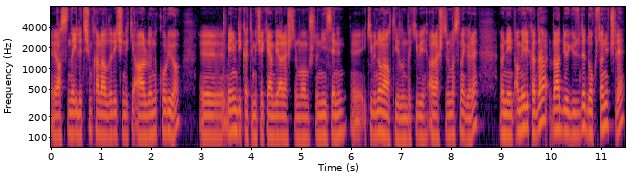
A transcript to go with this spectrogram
e, aslında iletişim kanalları içindeki ağırlığını koruyor. E, benim dikkatimi çeken bir araştırma olmuştu. Nielsen'in e, 2016 yılındaki bir araştırmasına göre örneğin Amerika'da radyo yüzde 93 ile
